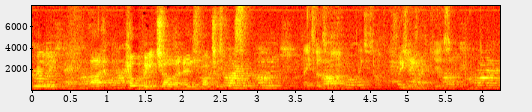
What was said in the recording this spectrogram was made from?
really uh, help each other as much as possible. Thanks for the time. Thanks for your time. Thank you. Cheers.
